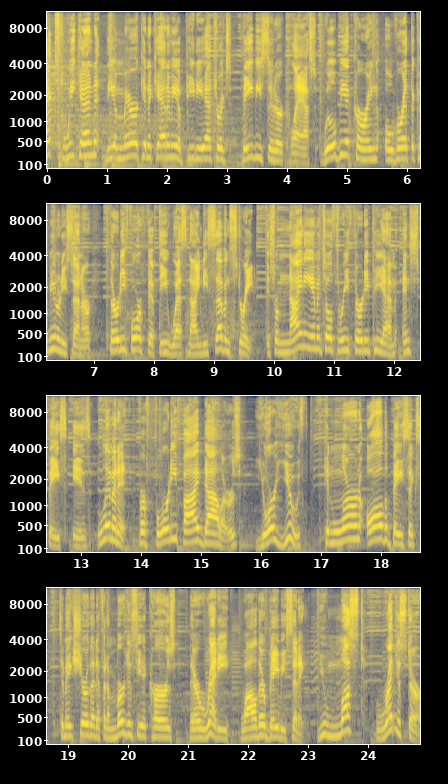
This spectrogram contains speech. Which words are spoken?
Next weekend, the American Academy of Pediatrics babysitter class will be occurring over at the Community Center, 3450 West 97th Street. It's from 9 a.m. until 3:30 p.m. and space is limited. For $45, your youth can learn all the basics to make sure that if an emergency occurs, they're ready while they're babysitting. You must register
